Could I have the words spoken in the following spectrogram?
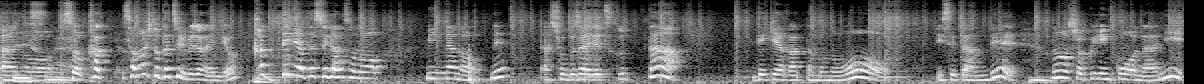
あのね。そうかその人たちの夢じゃないんだよ。勝手に私がそのみんなのねあ食材で作った出来上がったものを伊勢丹での食品コーナーに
